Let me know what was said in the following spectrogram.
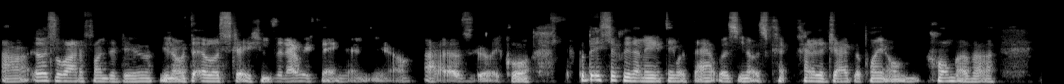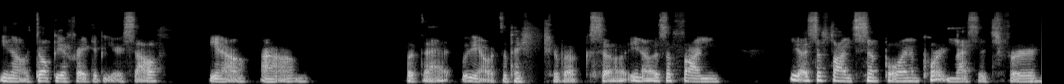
uh, it was a lot of fun to do, you know, with the illustrations and everything. And, you know, uh, it was really cool. But basically the main thing with that was, you know, it's kind of to drive the point home, home of, uh, you know, don't be afraid to be yourself, you know, um, with that, you know, with the picture book. So, you know, it's a fun, you know, it's a fun, simple, and important message for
